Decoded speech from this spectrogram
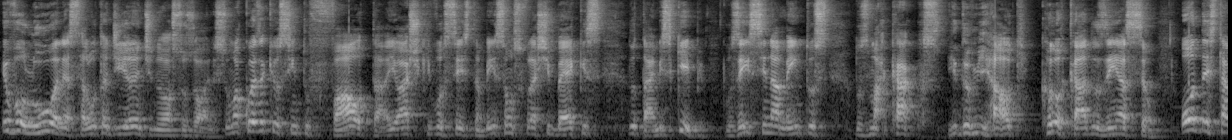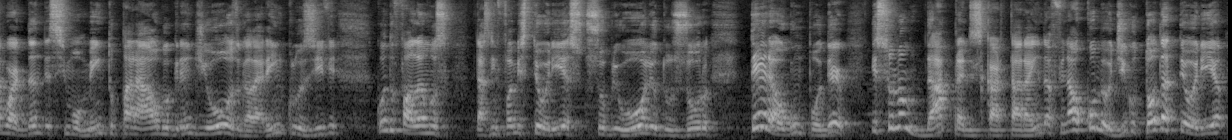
evolua nessa luta diante dos nossos olhos. Uma coisa que eu sinto falta, e eu acho que vocês também, são os flashbacks do time skip. Os ensinamentos dos macacos e do Mihawk colocados em ação. Oda está guardando esse momento para algo grandioso galera. Inclusive quando falamos das infames teorias sobre o olho do Zoro ter algum poder, isso não dá para descartar ainda. Afinal, como eu digo, toda a teoria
